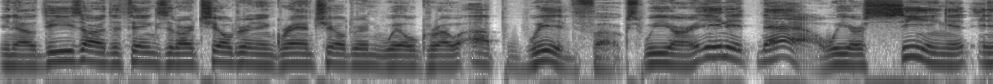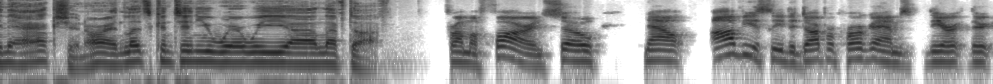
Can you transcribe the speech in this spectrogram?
You know, these are the things that our children and grandchildren will grow up with, folks. We are in it now. We are seeing it in action. All right, let's continue where we uh, left off. From afar. And so now, obviously, the DARPA programs, they're, they're,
